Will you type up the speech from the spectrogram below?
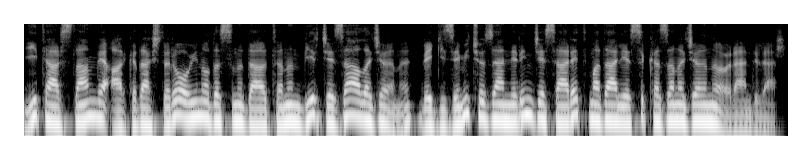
Yiğit Arslan ve arkadaşları oyun odasını dağıtanın bir ceza alacağını ve gizemi çözenlerin cesaret madalyası kazanacağını öğrendiler.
